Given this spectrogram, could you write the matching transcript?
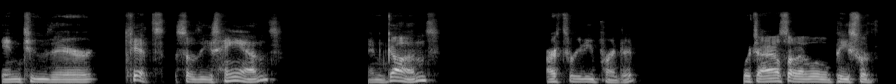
into their kits. So these hands and guns are 3D printed, which I also had a little piece with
